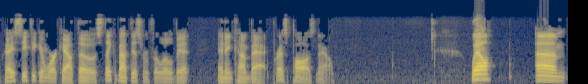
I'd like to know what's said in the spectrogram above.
Okay, see if you can work out those. Think about this one for a little bit and then come back. Press pause now. Well, um,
